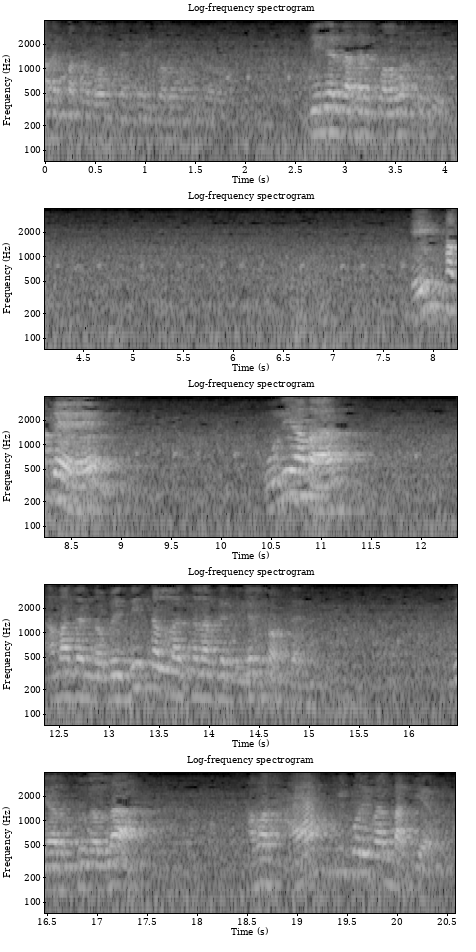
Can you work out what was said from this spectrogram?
অনেক কথা বলছেন, এই করো দিনের ব্যাপারে পরামর্শ দিন। এই ফাঁকে উনি আবার আমাদের নবীজি সাল্লাহ সাল্লামকে জিজ্ঞেস করতেন যে রসুল্লাহ আমার হায়াত কি পরিমাণ বাকি আছে?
